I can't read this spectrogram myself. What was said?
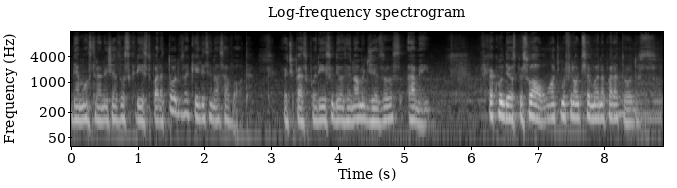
demonstrando Jesus Cristo para todos aqueles em nossa volta. Eu te peço por isso, Deus, em nome de Jesus. Amém. Fica com Deus, pessoal. Um ótimo final de semana para todos.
